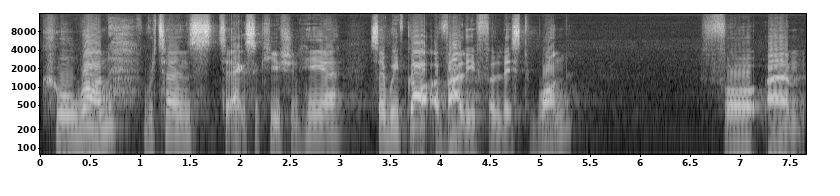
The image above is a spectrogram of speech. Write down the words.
Call 1 returns to execution here. So we've got a value for list 1 for um,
